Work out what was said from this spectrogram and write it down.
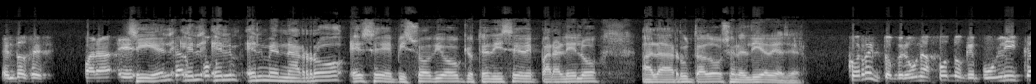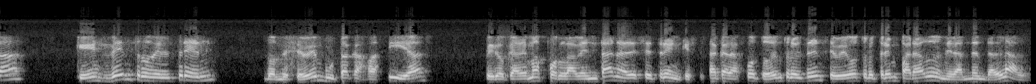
Entonces, para, eh, sí, él, él, él, él, me narró ese episodio que usted dice de paralelo a la Ruta 2 en el día de ayer. Correcto, pero una foto que publica que es dentro del tren, donde se ven butacas vacías, pero que además por la ventana de ese tren que se saca la foto dentro del tren se ve otro tren parado en el andén de al lado.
